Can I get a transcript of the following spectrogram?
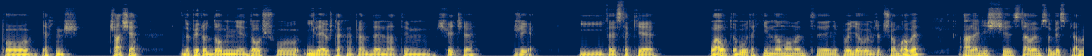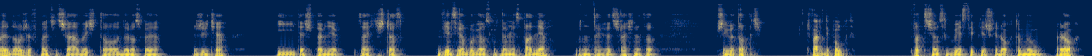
po jakimś czasie dopiero do mnie doszło, ile już tak naprawdę na tym świecie żyję. I to jest takie, wow, to był taki no moment, y, nie powiedziałbym, że przełomowy, ale gdzieś zdałem sobie sprawę, no, że w końcu trzeba wejść to dorosłe życie i też pewnie za jakiś czas więcej obowiązków na mnie spadnie, także trzeba się na to przygotować. Czwarty punkt. 2021 rok to był rok,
